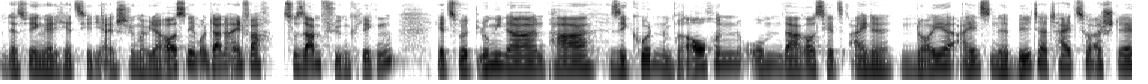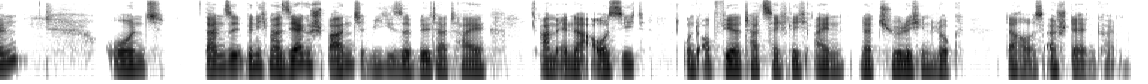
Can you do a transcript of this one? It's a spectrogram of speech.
Deswegen werde ich jetzt hier die Einstellung mal wieder rausnehmen und dann einfach zusammenfügen klicken. Jetzt wird Lumina ein paar Sekunden brauchen, um daraus jetzt eine neue einzelne Bilddatei zu erstellen. Und dann bin ich mal sehr gespannt, wie diese Bilddatei am Ende aussieht und ob wir tatsächlich einen natürlichen Look daraus erstellen können.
